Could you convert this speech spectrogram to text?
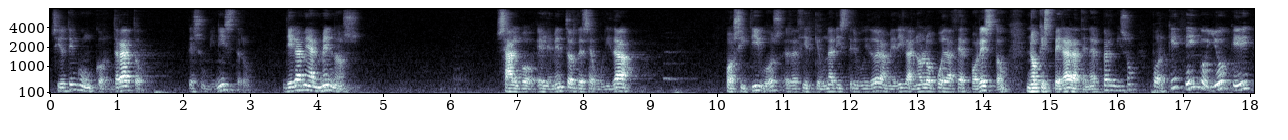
Si yo tengo un contrato de suministro, dígame al menos, salvo elementos de seguridad positivos, es decir, que una distribuidora me diga no lo puedo hacer por esto, no que esperar a tener permiso, ¿por qué tengo yo que...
